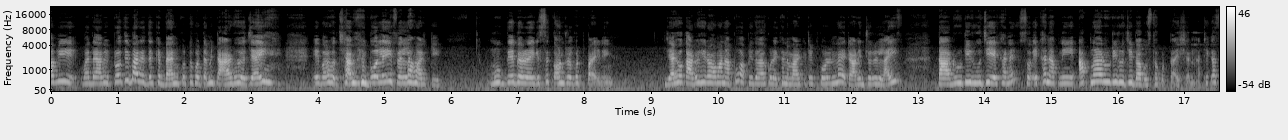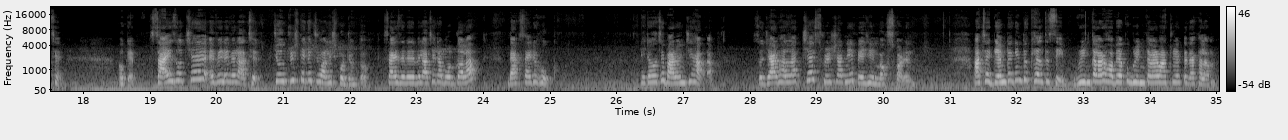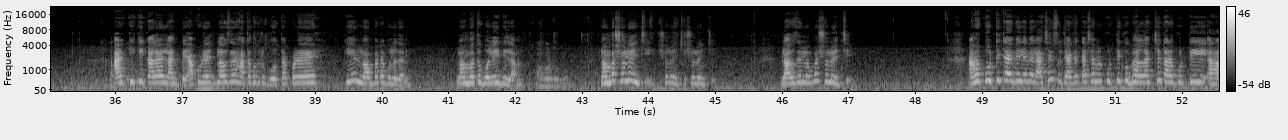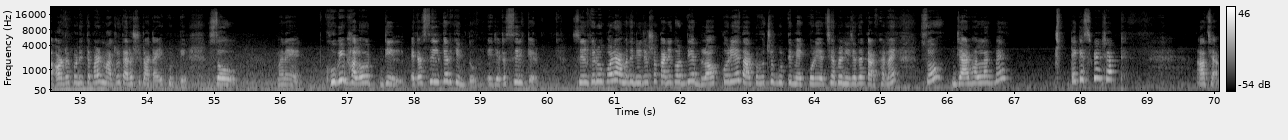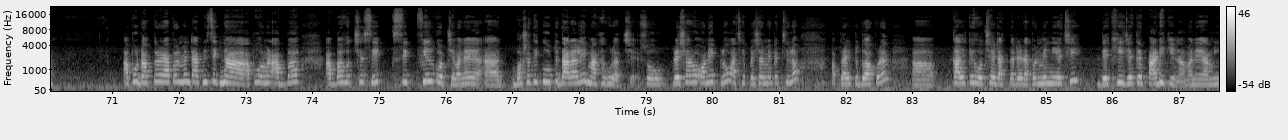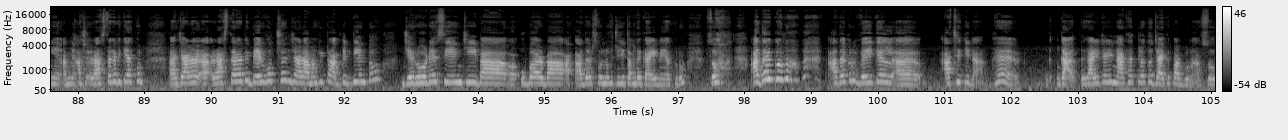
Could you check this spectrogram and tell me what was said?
আমি মানে আমি প্রতিবার এদেরকে ব্যান করতে করতে আমি টায়ার্ড হয়ে যাই। এবার হচ্ছে আমি বলেই ফেললাম আর কি। মুখ দিয়ে বেরোয় গেছে কন্ট্রোল করতে পারি নাই। যাই হোক, আরোহী রহমান আপু, আপনি দয়া করে এখানে মার্কেটিং করেন না, এটা আরেকজনের লাইফ তার রুটি রুজি এখানে। সো এখানে আপনি, আপনার রুটি রুজির ব্যবস্থা করতে আইসেন না, ঠিক আছে? ওকে সাইজ হচ্ছে অ্যাভেলেবেল আছে চৌত্রিশ থেকে চুয়াল্লিশ পর্যন্ত। সাইজ অ্যাভেলেবেল আছে এটা বোট গলা ব্যাক সাইডে হুক এটা হচ্ছে বারো ইঞ্চি হাতা। সো যার ভালো লাগছে স্ক্রিনশট নিয়ে পেজ ইনবক্স করেন। আচ্ছা গেমটা কিন্তু খেলতেছি। গ্রিন কালার হবে আপু গ্রিন কালার মাত্রই একটা দেখালাম। আর কি কি কালার লাগবে? আপু রেড ব্লাউজের হাতা কতটুকু? তারপরে কি? লম্বাটা বলে দেন। লম্বা তো বলেই দিলাম। লম্বা ষোলো ইঞ্চি ষোলো ইঞ্চি ষোলো ইঞ্চি। ব্লাউজের লম্বা ষোলো ইঞ্চি। আমার কুর্তিটা অ্যাভেলেবেল আছে সো যাদের কাছে আমার কুর্তি খুব ভালো লাগছে, তারা কুর্তি অর্ডার করে দিতে পারেন, মাত্র তেরোশো টাকা এই কুর্তি। সো মানে খুবই ভালো ডিল এটা সিল্কের কিন্তু, এই যে এটা সিল্কের। সিল্কের উপরে আমাদের নিজস্ব কারিগর দিয়ে ব্লক করিয়ে তারপর হচ্ছে কুর্তি মেক করিয়েছি আমরা নিজেদের কারখানায়। সো যার ভালো লাগবে টেক স্ক্রিনশট আচ্ছা আপু ডক্টরের অ্যাপয়েন্টমেন্ট আপনি সিক না, আপু, আমার আব্বা আব্বা হচ্ছে সিক সিক ফিল করছে মানে বসা থেকে উঠে দাঁড়ালেই মাথা ঘুরাচ্ছে। সো প্রেশারও অনেক লো আজকে প্রেশার মেপে ছিল আপনারা একটু দোয়া করেন। কালকে হচ্ছে ডাক্তারের অ্যাপয়েন্টমেন্ট নিয়েছি। দেখি যেতে পারি কি না মানে আমি আমি রাস্তাঘাটে কি এখন যারা রাস্তাঘাটে বের হচ্ছেন, যারা আমাকে একটু আপডেট দিয়েন তো, যে রোডে সিএনজি বা উবার বা আদার্স অন্য কিছু যেহেতু আমাদের গাড়ি নেই এখনও। সো আদার কোনো আদার কোনো ভেহিকেল আছে কি না হ্যাঁ গাড়ি টাড়ি না থাকলে তো যাইতে পারব না। সো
